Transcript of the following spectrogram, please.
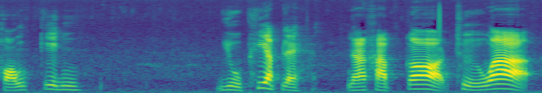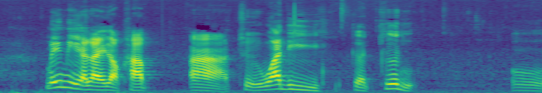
ของกินอยู่เพียบเลยนะครับ ก็ถือว่าไม่มีอะไรหรอกครับ อ่า ถือว่าดีเกิดขึ้นอืม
